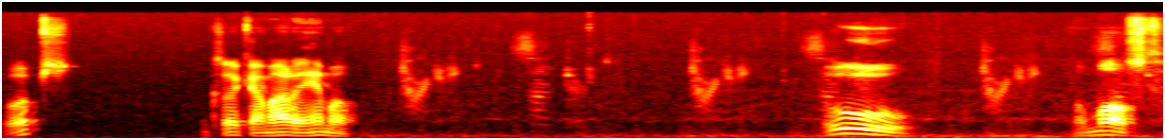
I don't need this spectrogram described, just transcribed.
Whoops. Looks like I'm out of ammo. Targeting. Sunder. Targeting. Ooh, Targeting. Almost.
